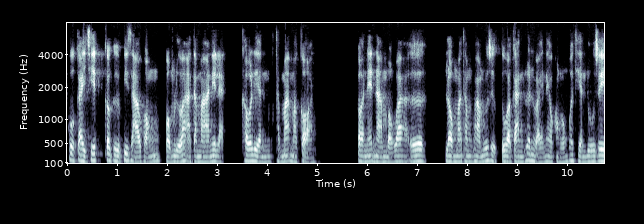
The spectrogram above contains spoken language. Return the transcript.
ผู้ใกล้ชิดก็คือพี่สาวของผมหรือว่าอาตมานี่แหละ เขาเรียนธรรมะมาก่อน ก็แนะนำบอกว่า เออ ลองมาทำความรู้สึกตัวการเคลื่อนไหวแนวของหลวงพ่อเทียนดูสิ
